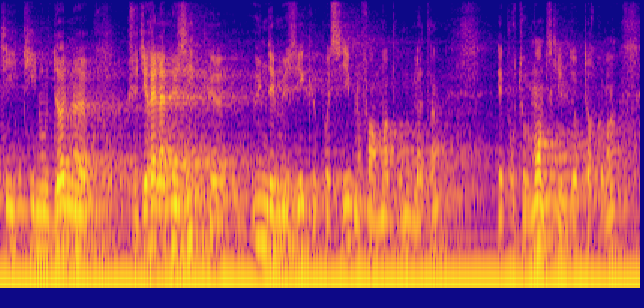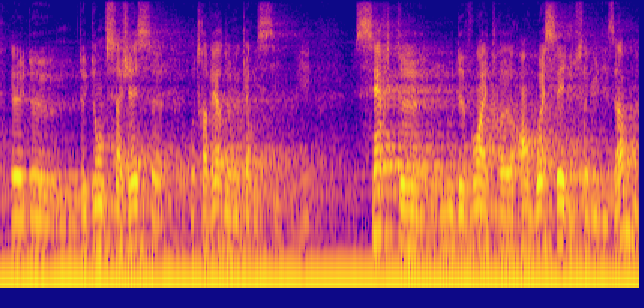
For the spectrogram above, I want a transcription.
qui, qui nous donne, je dirais, la musique une des musiques possibles, enfin moi pour nous latin, et pour tout le monde, ce qui est le docteur commun, euh, de, de don de sagesse euh, au travers de l'Eucharistie. Certes, nous devons être angoissés du salut des âmes,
